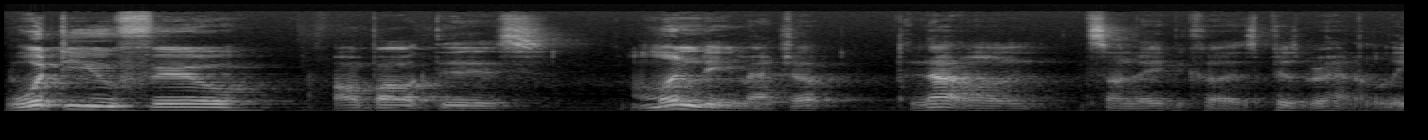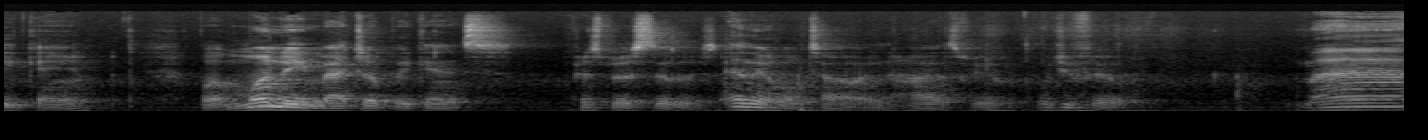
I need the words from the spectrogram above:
What do you feel about this Monday matchup? Not on Sunday because Pittsburgh had a late game, but Monday matchup against Pittsburgh Steelers in their hometown in Heinz Field. What do you feel? Man,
